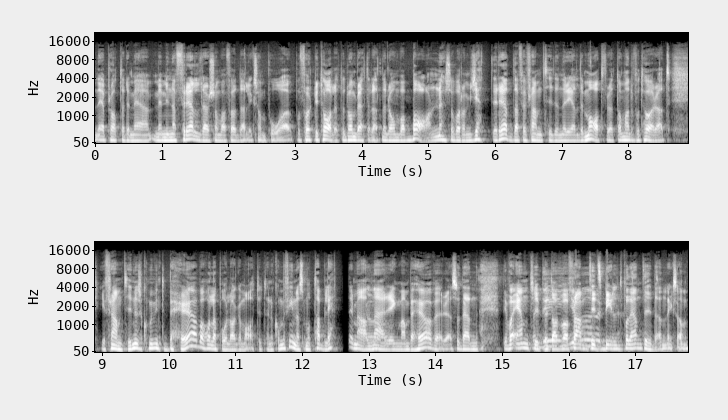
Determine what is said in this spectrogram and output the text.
när jag pratade med, med mina föräldrar som var födda liksom på, på 40-talet och de berättade att när de var barn så var de jätterädda för framtiden när det gällde mat för att de hade fått höra att i framtiden så kommer vi inte behöva hålla på och laga mat utan det kommer finnas små tabletter med all Ja. näring man behöver. Alltså den, det var en typ det av gör framtidsbild på den tiden. Liksom.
